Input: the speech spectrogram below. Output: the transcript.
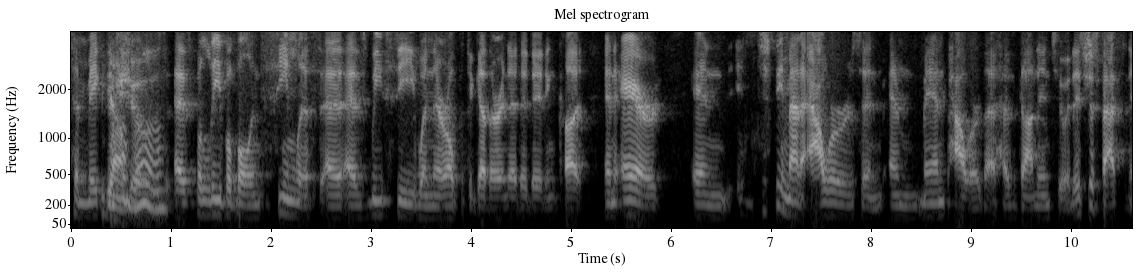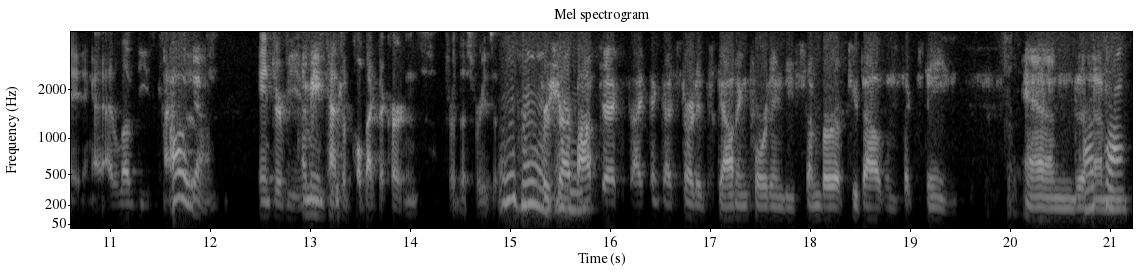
to make the Yeah. shows Mhm. as believable and seamless as, as we see when they're all put together and edited and cut and aired. And it's just the amount of hours and, and manpower that has gone into it. It's just fascinating. I, I love these kinds Oh, of yeah. interviews. I mean, these kinds of pull back the curtains for this reason. Mhm, for Sharp mhm. Objects, I think I started scouting for it in December of 2016, and um,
